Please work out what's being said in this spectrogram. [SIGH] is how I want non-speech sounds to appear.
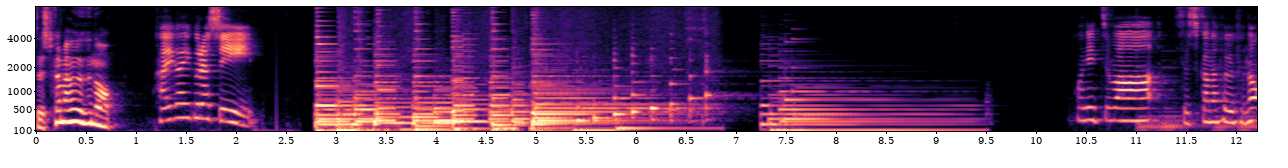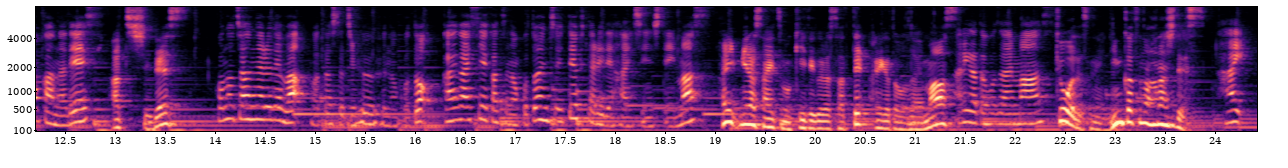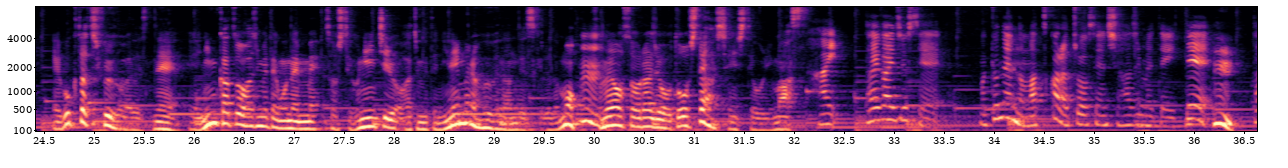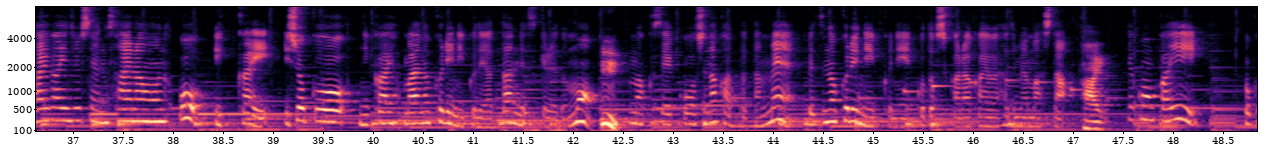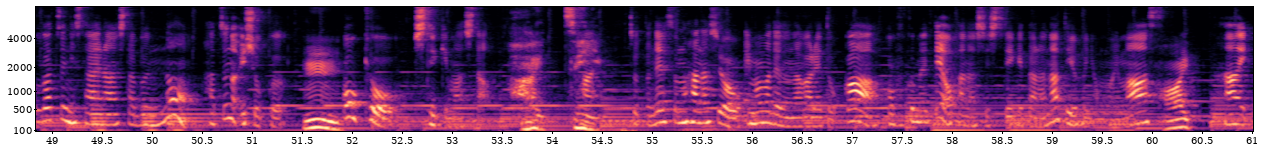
寿司かな夫婦の海外暮らし。こんにちは。寿司かな夫婦のカンナです。あつしです。このチャンネルでは私たち夫婦のこと海外生活のことについて2人で配信しています。はい皆さんいつも聞いてくださってありがとうございます。ありがとうございます。今日はですね妊活の話です。はい。えー僕たち夫婦はですねえー妊活を始めて5年目そして不妊治療を始めて2年目の夫婦なんですけれども、うん。その様子をラジオを通して発信しております。はい。体外受精、まあ、去年の末から挑戦し始めていて、うん。体外受精の採卵を1回移植を2回前のクリニックでやったんですけれども、ううんまく成功しなかったため別のクリニックに今年から通い始めました。はい。で今回6月に採卵した分の初の移植うん。を今日してきました、はいついに、はい、ちょっとねその話を今までの流れとかを含めてお話ししていけたらなというふうに思います。はい。はい、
